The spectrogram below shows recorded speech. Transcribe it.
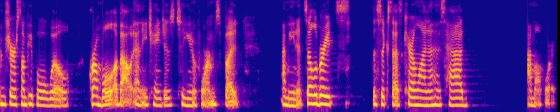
I'm sure some people will grumble about any changes to uniforms, but I mean, it celebrates the success Carolina has had. I'm all for it.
